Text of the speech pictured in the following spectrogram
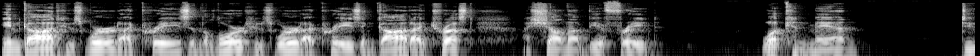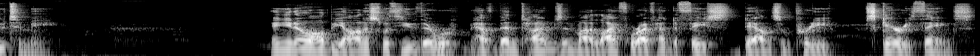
In God, whose word I praise, in the Lord, whose word I praise, in God I trust, I shall not be afraid. What can man do to me? And you know, I'll be honest with you, there were have been times in my life where I've had to face down some pretty scary things.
